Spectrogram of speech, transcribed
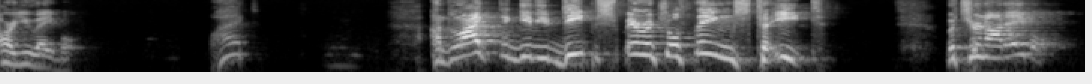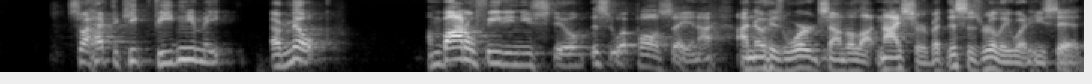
are you able. What? I'd like to give you deep spiritual things to eat, but you're not able. So I have to keep feeding you meat or milk I'm bottle feeding you still. This is what Paul's saying. I, I know his words sound a lot nicer, but this is really what he said.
